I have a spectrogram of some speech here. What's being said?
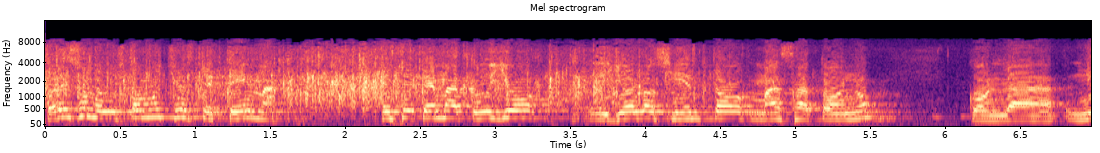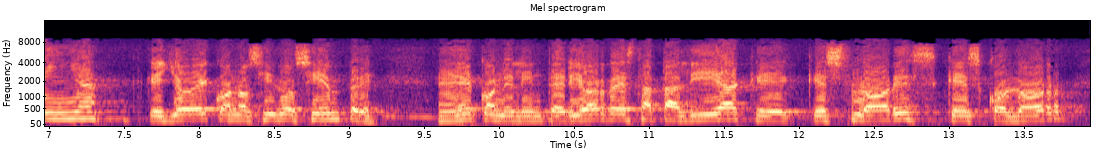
Por eso me gustó mucho este tema. Este tema tuyo, eh, yo lo siento más a tono con la niña que yo he conocido siempre, eh, con el interior de esta talía que, que es flores, que es color,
